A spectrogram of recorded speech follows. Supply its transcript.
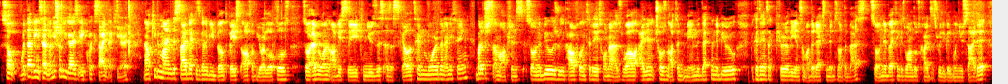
So with that being said, let me show you guys a quick side deck here. Now keep in mind this side deck is going to be built based off of your locals. So everyone obviously can use this as a skeleton more than anything, but it's just some options. So Nibiru is really powerful in today's format as well. I didn't chose not to main the deck the Nibiru because against like Purrely in some other decks, Nib's not the best. So Nib I think is one of those cards that's really good when you side it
